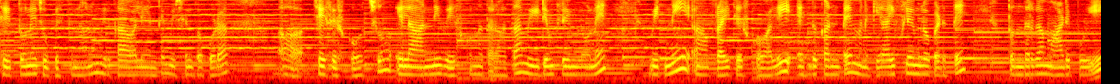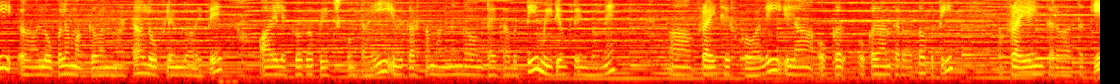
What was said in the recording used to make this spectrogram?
చేత్తోనే చూపిస్తున్నాను. మీరు కావాలి అంటే మిషన్తో కూడా చేసేసుకోవచ్చు. ఇలా అన్నీ వేసుకున్న తర్వాత మీడియం ఫ్లేమ్లోనే వీటిని ఫ్రై చేసుకోవాలి. ఎందుకంటే మనకి హై ఫ్లేమ్లో పెడితే తొందరగా మాడిపోయి లోపల మగ్గవన్నమాట. లో ఫ్లేమ్లో అయితే ఆయిల్ ఎక్కువగా పీల్చుకుంటాయి. ఇవి కాస్త మందంగా ఉంటాయి కాబట్టి మీడియం ఫ్లేమ్లోనే ఫ్రై చేసుకోవాలి. ఇలా ఒక ఒకదాని తర్వాత ఒకటి ఫ్రై అయిన తర్వాతకి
